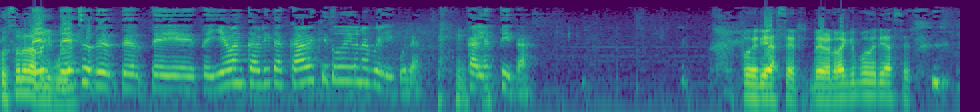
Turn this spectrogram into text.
¿O solo la de, película? de hecho, te, te, te, te llevan cabritas cada vez que tú ves una película. Calentita. Podría ser, de verdad que podría ser.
